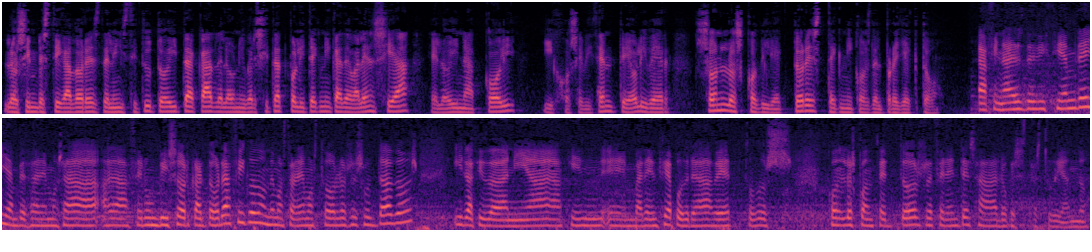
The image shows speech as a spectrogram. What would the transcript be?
Los investigadores del Instituto Ítaca de la Universidad Politécnica de Valencia, Eloína Coll y José Vicente Oliver, son los codirectores técnicos del proyecto. A finales de diciembre ya empezaremos a, hacer un visor cartográfico donde mostraremos todos los resultados y la ciudadanía aquí en Valencia podrá ver todos los conceptos referentes a lo que se está estudiando.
